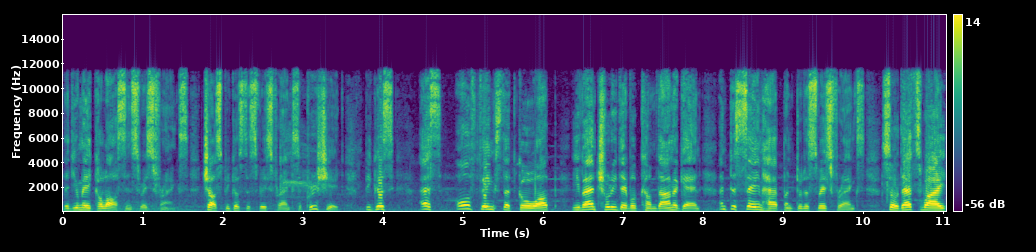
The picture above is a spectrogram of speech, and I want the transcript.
that you make a loss in Swiss francs just because the Swiss francs appreciate. Because as all things that go up, eventually they will come down again, and the same happened to the Swiss francs. So that's why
